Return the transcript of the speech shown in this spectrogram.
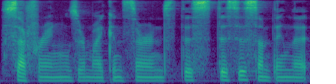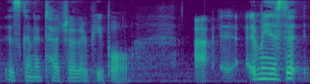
sufferings or my concerns. This this is something that is going to touch other people. I, I, mean, is it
